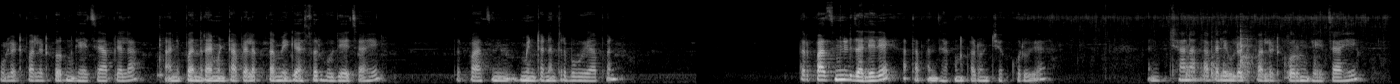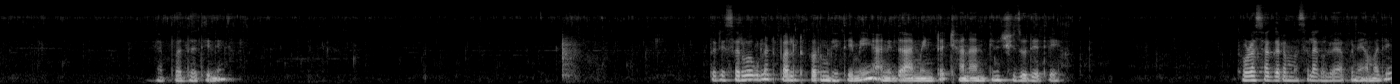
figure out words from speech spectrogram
उलटपालट करून घ्यायचं आहे आपल्याला. आणि पंधरा मिनटं आपल्याला कमी गॅसवर होऊ द्यायचं आहे. तर पाच मिनटानंतर बघूया आपण. तर पाच मिनिट झालेले आहे. आता आपण झाकण काढून चेक करूया. आणि छान आता आपल्याला उलटपालट करून घ्यायचं आहे. या पद्धतीने. तर हे सर्व उलटपालट करून घेते मी. आणि दहा मिनटं छान आणखीन शिजू देते. थोडासा गरम मसाला घालूया आपण यामध्ये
